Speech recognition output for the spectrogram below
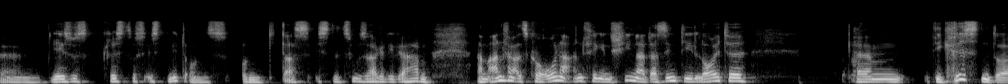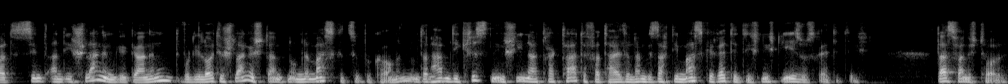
Ähm, Jesus Christus ist mit uns und das ist eine Zusage, die wir haben. Am Anfang, als Corona anfing in China, da sind die Leute, ähm, die Christen dort sind an die Schlangen gegangen, wo die Leute Schlange standen, um eine Maske zu bekommen. Und dann haben die Christen in China Traktate verteilt und haben gesagt, die Maske rettet dich nicht, Jesus rettet dich. Das fand ich toll.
